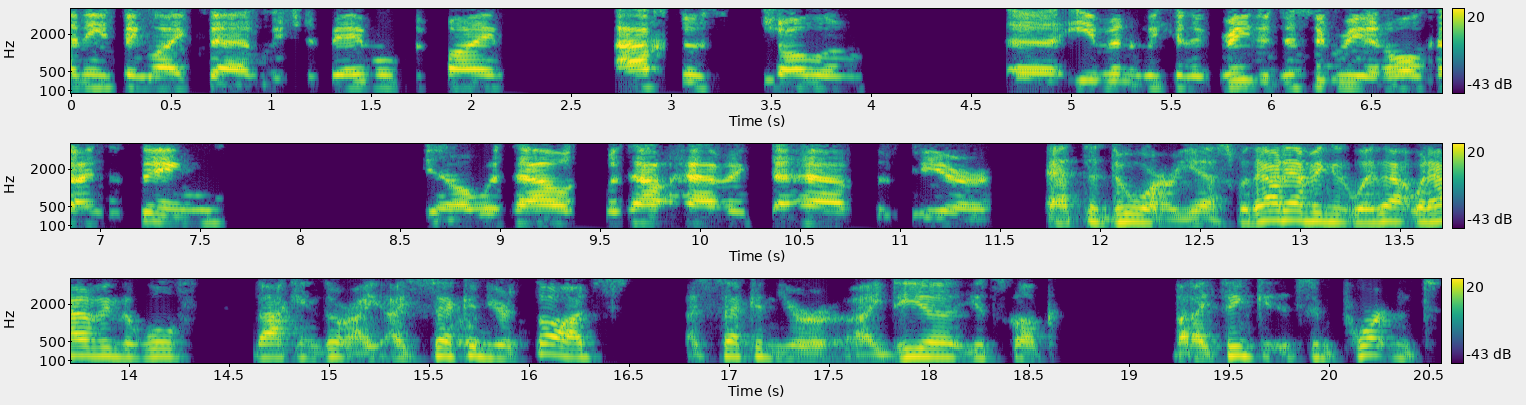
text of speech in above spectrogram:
anything like that. We should be able to find Achdus, Shalom, uh, even we can agree to disagree on all kinds of things, you know, without without having to have the fear at the door. Yes, without having without without having the wolf knocking the door. I, I second your thoughts. I second your idea, Yitzchak. But I think it's important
